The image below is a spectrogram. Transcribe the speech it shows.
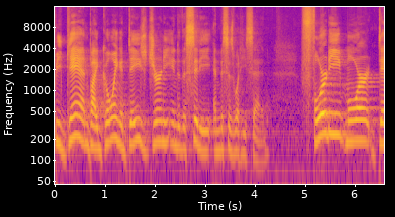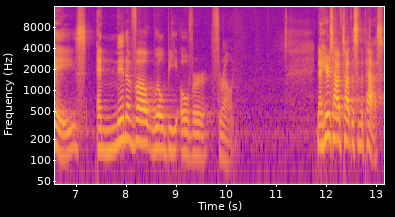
began by going a day's journey into the city, and this is what he said 40 more days, and Nineveh will be overthrown. Now, here's how I've taught this in the past.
